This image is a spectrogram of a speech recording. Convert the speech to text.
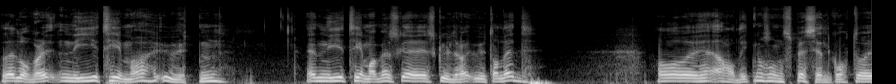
Det lå vel ni timer uten ni timer med skuldra ut av ledd. Og jeg hadde ikke noe sånn spesielt godt. og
